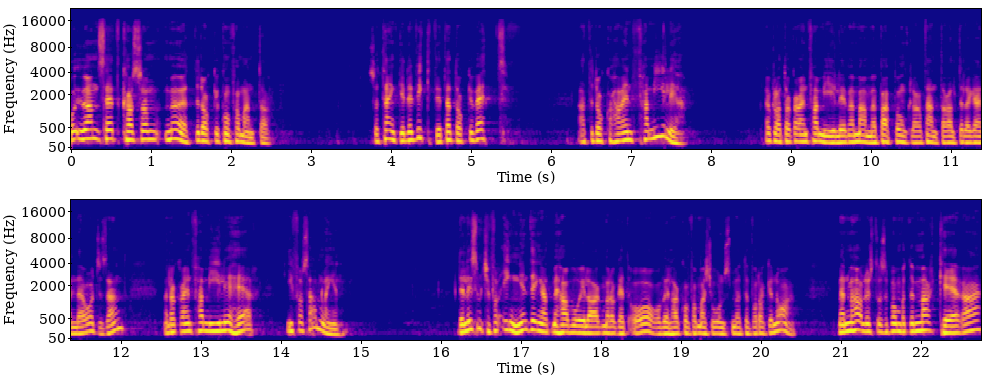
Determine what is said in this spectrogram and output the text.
Og uansett hva som møter dere konfirmanter, så tenker jeg det er viktig at dere vet at dere har en familie. Det er klart Dere har en familie med mamma, pappa, onkler og tanter. alt det der der også, ikke sant? Men dere har en familie her i forsamlingen. Det er liksom ikke for ingenting at vi har vært i lag med dere et år og vil ha konfirmasjonsmøte for dere nå. Men vi har lyst til å på en måte markere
